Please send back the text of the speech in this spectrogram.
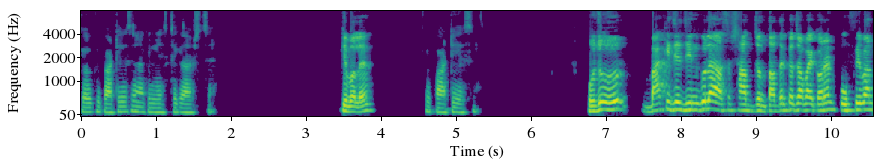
কেউ কি পাঠিয়েছে নাকি নিচ থেকে আসছে? কি বলে? কেউ পাঠিয়েছে। হুজুর বাকি যে জিনগুলা আছে সাতজন তাদেরকে জবাই করেন। কুফরিবান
